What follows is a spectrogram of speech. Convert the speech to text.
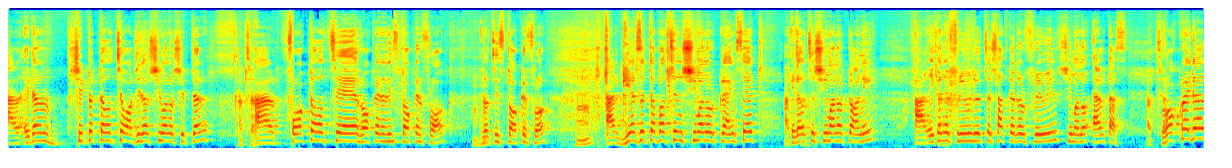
আর এটার শিফটারটা হচ্ছে অরিজিনাল সীমানো শিফটার আচ্ছা। আর ফ্রকটা হচ্ছে রক রাইডার স্টকের ফ্রক এটা হচ্ছে স্টকের ফ্রক আর গিয়ার সেটটা পাচ্ছেন সীমানোর ক্র্যাঙ্ক সেট এটা আচ্ছা। হচ্ছে সীমানোর টনি আর এখানে ফ্রি হুইল হচ্ছে সাত কাটার ফ্রি হুইল সীমানো অ্যালটাস আচ্ছা। রক রাইডার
